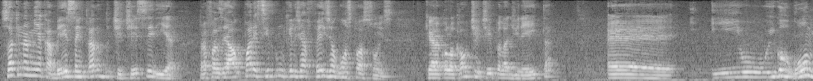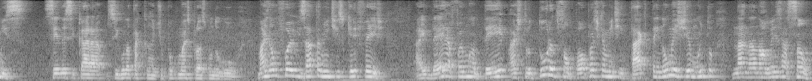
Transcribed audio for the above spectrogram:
Só que na minha cabeça, a entrada do Tietchan seria para fazer algo parecido com o que ele já fez em algumas situações, que era colocar o Tietchan pela direita é, e o Igor Gomes sendo esse cara segundo atacante, um pouco mais próximo do gol. Mas não foi exatamente isso que ele fez. A ideia foi manter a estrutura do São Paulo praticamente intacta e não mexer muito na, na, na organização.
